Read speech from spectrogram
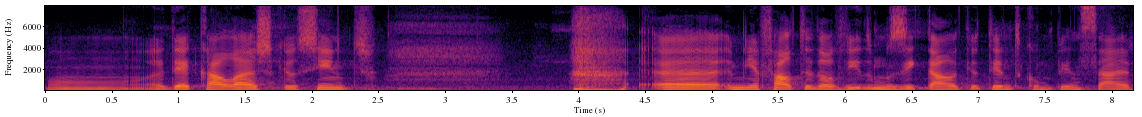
com a decalagem que eu sinto, a minha falta de ouvido musical, que eu tento compensar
